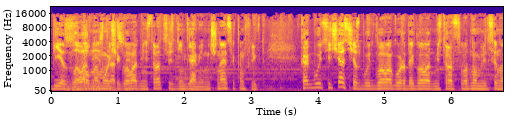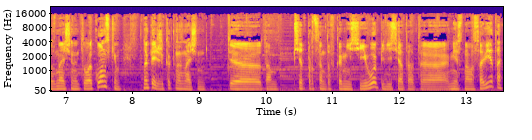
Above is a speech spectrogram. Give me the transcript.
без глава полномочий, глава администрации с деньгами, и начинается конфликт. Как будет сейчас? Сейчас будет глава города и глава администрации в одном лице назначены Толоконским. Но опять же, как назначен? Э, там 50% комиссии его, 50% от э, местного совета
